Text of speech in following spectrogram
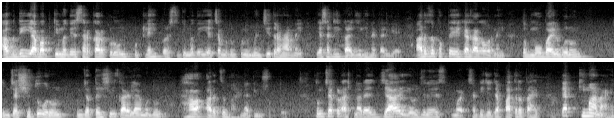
अगदी या बाबतीमध्ये सरकारकडून कुठल्याही परिस्थितीमध्ये याच्यामधून कुणी वंचित राहणार नाही यासाठी काळजी घेण्यात आली आहे. अर्ज फक्त एका जागावर नाही तर मोबाईलवरून तुमच्या शेतूवरून तुमच्या तहसील कार्यालयामधून हा अर्ज भरण्यात येऊ शकतो. तुमच्याकडे असणाऱ्या ज्या योजनेसाठीच्या ज्या पात्रता आहेत त्या किमान आहेत.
